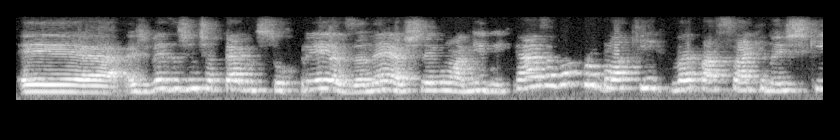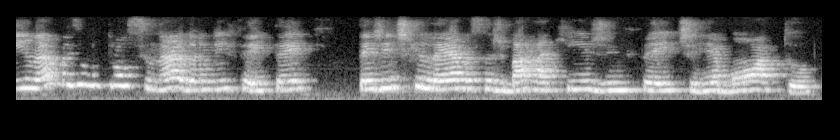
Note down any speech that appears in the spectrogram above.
é, às vezes a gente é pego de surpresa, né? Chega um amigo em casa, vamos para o bloquinho que vai passar aqui na esquina, ah, mas eu não trouxe nada, eu não me enfeitei. Tem gente que leva essas barraquinhas de enfeite remoto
